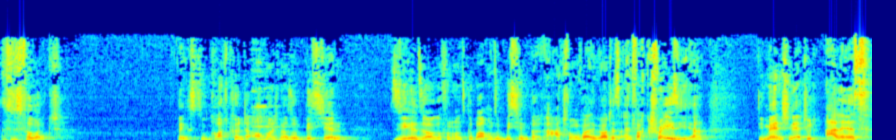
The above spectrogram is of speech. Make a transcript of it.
das ist verrückt. Denkst du, Gott könnte auch manchmal so ein bisschen Seelsorge von uns gebrauchen, so ein bisschen Beratung, weil Gott ist einfach crazy, ja? Die Menschen, er tut alles,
